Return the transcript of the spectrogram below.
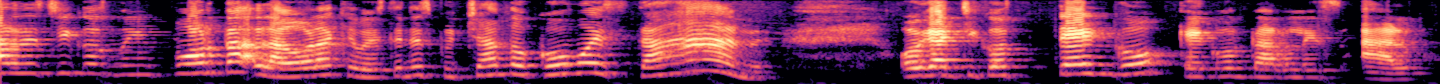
Tardes, chicos. No importa la hora que me estén escuchando. ¿Cómo están? Oigan, chicos, tengo que contarles algo.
